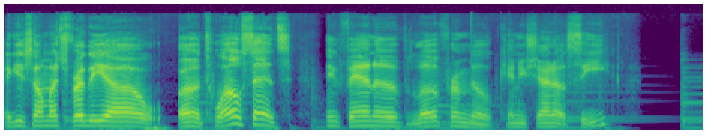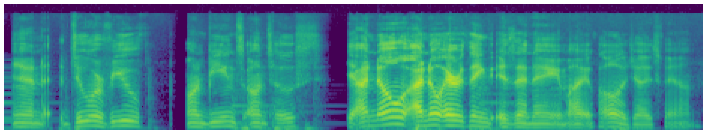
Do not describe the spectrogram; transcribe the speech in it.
Thank you so much for the uh, uh 12 cents. A fan of Love from Milk. Can you shout out C? And do a review on beans on toast. Yeah, I know I know everything is a name. I apologize, fam.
